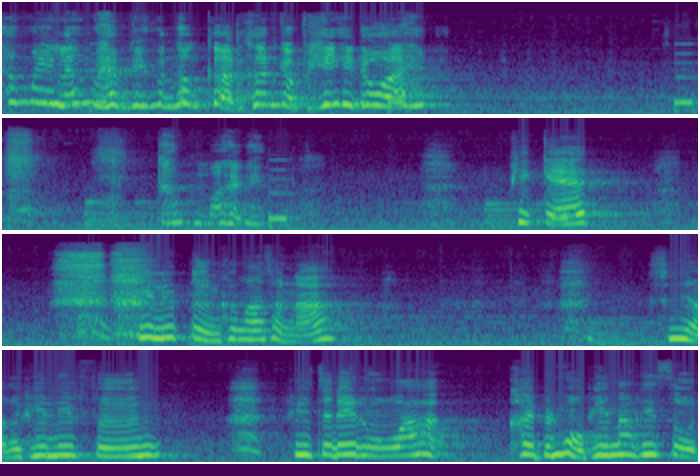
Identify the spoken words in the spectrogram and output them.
ทำไมเรื่องแบบนี้มันต้องเกิดขึ้นกับพี่ด้วยทำไม พี่เกดพี่รีบตื่นขึ้นมาเถอะนะ ฉันอยากให้พี่รีบฟื้น พี่จะได้รู้ว่า ใครเป็นห่วงพี่มากที่สุด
